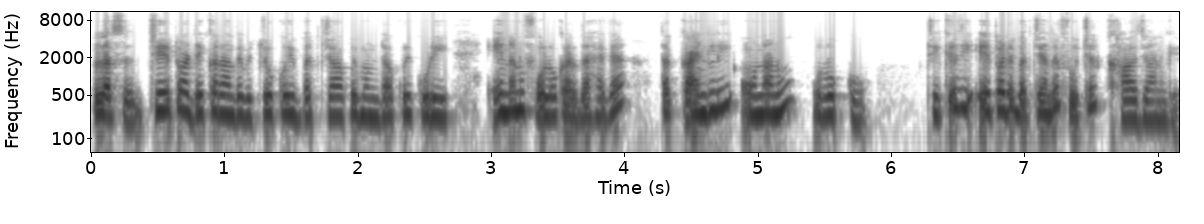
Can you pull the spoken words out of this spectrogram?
ਪਲੱਸ ਜੇ ਤੁਹਾਡੇ ਘਰਾਂ ਦੇ ਵਿੱਚੋਂ ਕੋਈ ਬੱਚਾ, ਕੋਈ ਮੁੰਡਾ, ਕੋਈ ਕੁੜੀ ਇਹਨਾਂ ਨੂੰ ਫੋਲੋ ਕਰਦਾ ਹੈਗਾ, ਤਾਂ ਕਾਈਂਡਲੀ ਉਹਨਾਂ ਨੂੰ ਰੋਕੋ। ਠੀਕ ਹੈ ਜੀ ਇਹ ਤੁਹਾਡੇ ਬੱਚਿਆਂ ਦਾ ਫਿਊਚਰ ਖਾ ਜਾਣਗੇ।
